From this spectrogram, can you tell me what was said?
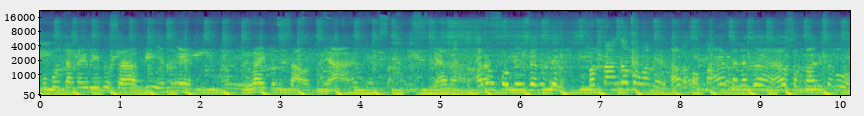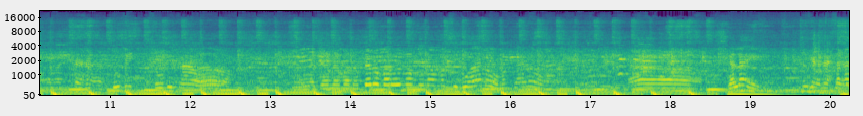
pupunta kayo rito sa BMN Light and Sound. Ayan. Yan. Anong probinsya ni Sir? Pampanga po kami. Ah, ah, talaga. Ah, Sambales ako. Tubig. Tubig na. Oh. Talaga naman. Pero marunong din ako mag-Cebuano. Mag-ano. Ah, gala eh. Saka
